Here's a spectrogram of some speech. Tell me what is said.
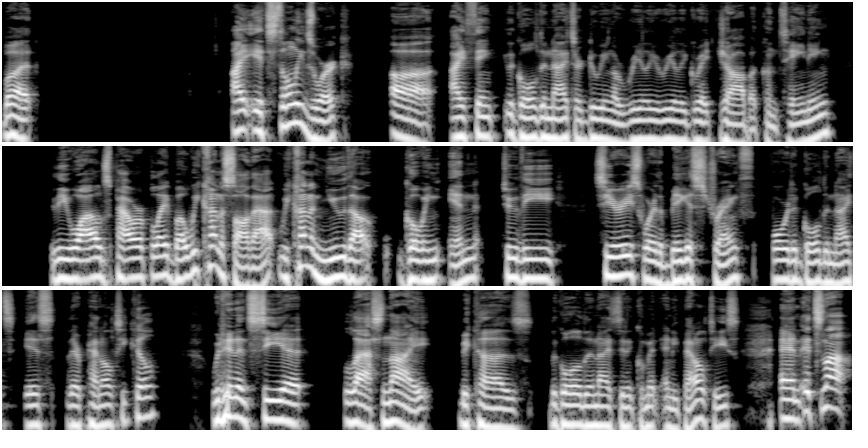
but I it still needs work uh, I think the Golden Knights are doing a really, really great job of containing the Wild's power play. But we kind of saw that. We kind of knew that going into the series where the biggest strength for the Golden Knights is their penalty kill. We didn't see it last night because the Golden Knights didn't commit any penalties. And it's not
